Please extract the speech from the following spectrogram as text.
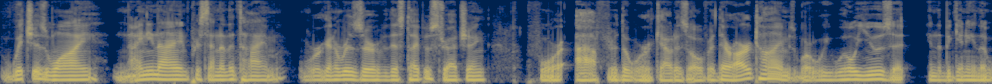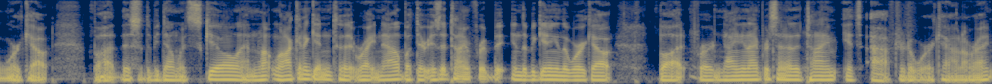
which is why 99% of the time we're going to reserve this type of stretching for after the workout is over. There are times where we will use it in the beginning of the workout, but this is to be done with skill. And not, we're not going to get into it right now, but there is a time for it in the beginning of the workout. But for 99% of the time, it's after the workout. All right.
